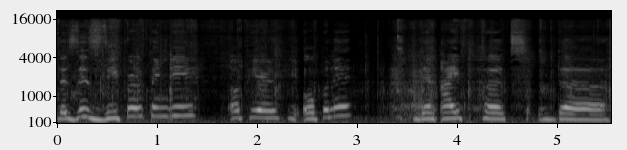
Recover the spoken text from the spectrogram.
there's this zipper thingy up here. You open it. Then I put the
